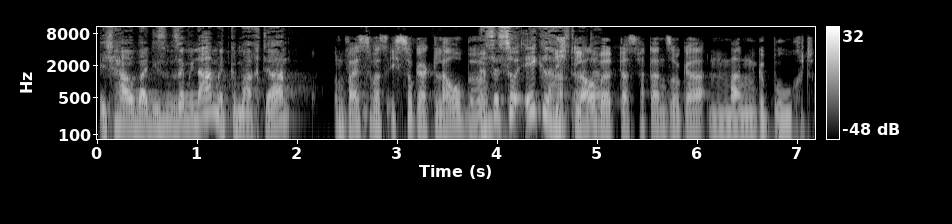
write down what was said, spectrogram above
Ich habe bei diesem Seminar mitgemacht, ja. Und weißt du, was ich sogar glaube? Das ist so ekelhaft. ich glaube, Alter. das hat dann sogar ein Mann gebucht.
